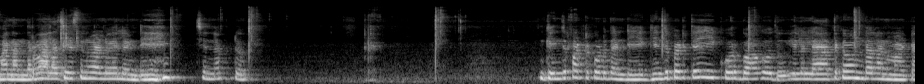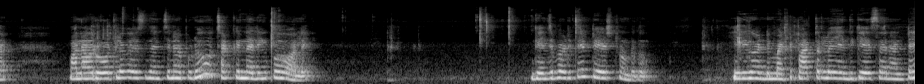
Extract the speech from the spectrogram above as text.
మనందరం అలా చేసిన వాళ్ళమేలండి. చిన్నప్పుడు. గింజ పట్టకూడదండి. గింజ పడితే ఈ కూర బాగోదు. ఇలా లేతగా ఉండాలన్నమాట. మనం రోట్లో వేసి దంచినప్పుడు చక్కగా నలిగిపోవాలి. గింజ పడితే టేస్ట్ ఉండదు. ఇదిగోండి మట్టి పాత్రలో ఎందుకు వేసానంటే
